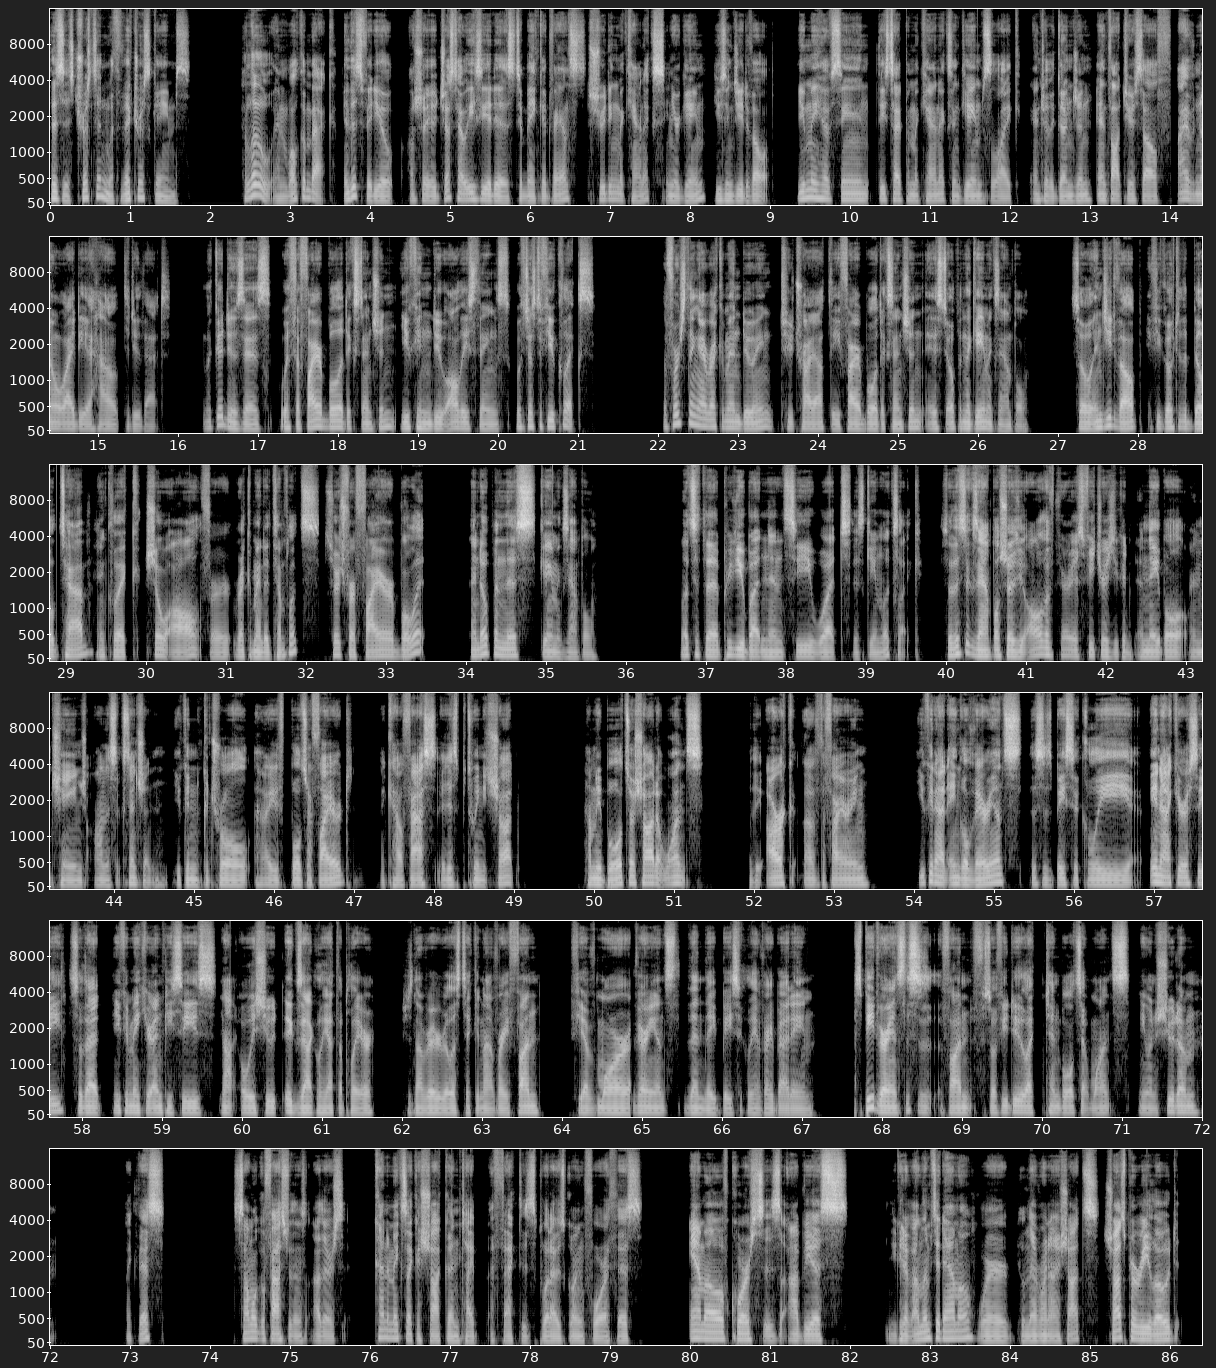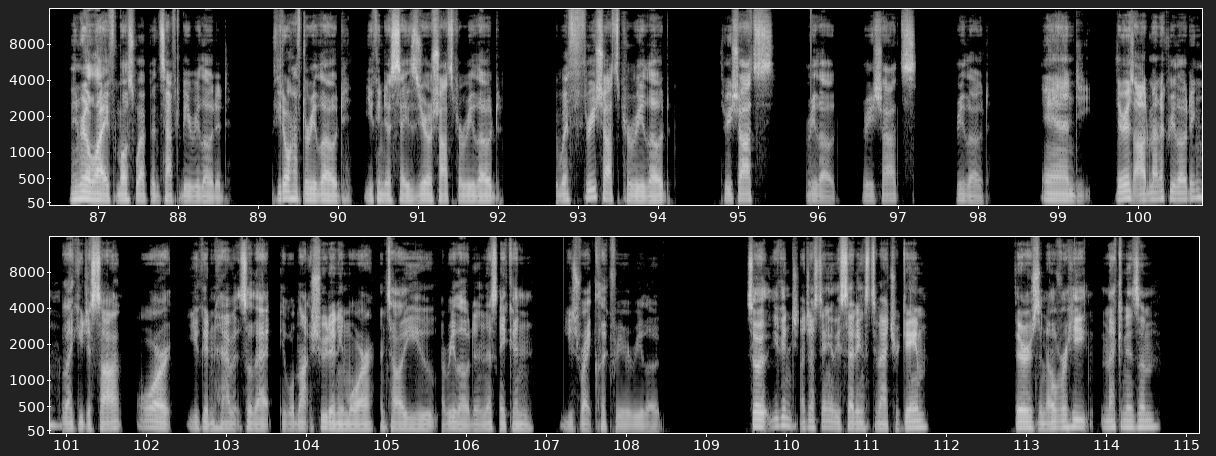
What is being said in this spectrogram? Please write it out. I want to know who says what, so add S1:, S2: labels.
S1: This is Tristan with Victris Games. Hello and welcome back. In this video, I'll show you just how easy it is to make advanced shooting mechanics in your game using GDevelop. You may have seen these type of mechanics in games like Enter the Gungeon and thought to yourself, I have no idea how to do that. The good news is, with the Fire Bullet extension, you can do all these things with just a few clicks. The first thing I recommend doing to try out the Fire Bullet extension is to open the game example. So in GDevelop, if you go to the Build tab and click Show All for recommended templates, search for Fire Bullet, and open this game example. Let's hit the preview button and see what this game looks like. So this example shows you all the various features you can enable and change on this extension. You can control how your bullets are fired, like how fast it is between each shot, how many bullets are shot at once, the arc of the firing, you can add angle variance. This is basically inaccuracy so that you can make your NPCs not always shoot exactly at the player, which is not very realistic and not very fun. If you have more variance, then they basically have very bad aim. Speed variance, this is fun. So if you do like 10 bullets at once, and you want to shoot them like this, some will go faster than others. Kind of makes like a shotgun type effect is what I was going for with this. Ammo, of course, is obvious. You could have unlimited ammo where you'll never run out of shots. Shots per reload. In real life, most weapons have to be reloaded. If you don't have to reload, you can just say zero shots per reload. With three shots per reload, three shots, reload, three shots, reload. And there is automatic reloading, like you just saw, or you can have it so that it will not shoot anymore until you reload. And this, you can use right click for your reload. So you can adjust any of these settings to match your game. There's an overheat mechanism.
